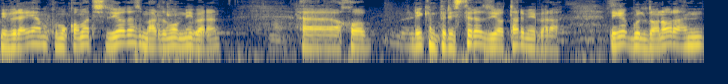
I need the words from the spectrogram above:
بیبرایی هم مقامتش زیاد است مردم ها می‌برن خب لیکن پریستی را زیادتر می‌بره دیگه گلدانا را هم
